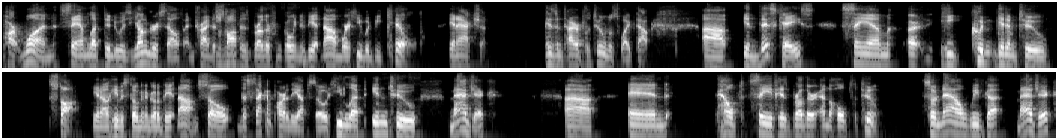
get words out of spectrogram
part one, Sam leapt into his younger self and tried to Mhm. stop his brother from going to Vietnam, where he would be killed in action. His entire platoon was wiped out. Uh, in this case, Sam, uh, he couldn't get him to stop. You know, he was still going to go to Vietnam. So the second part of the episode, he leapt into magic uh, and helped save his brother and the whole platoon. So now we've got Magic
